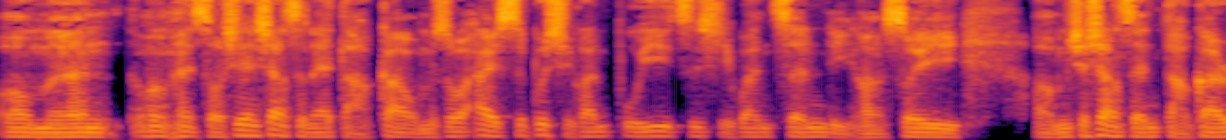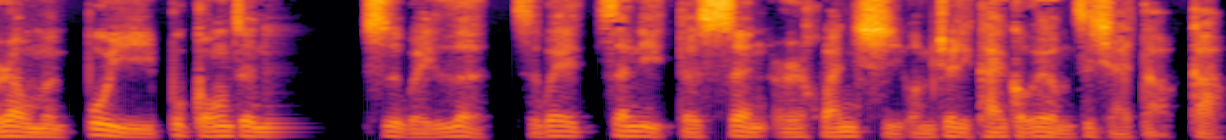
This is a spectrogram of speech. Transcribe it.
我们 我们首先向神来祷告，我们说爱是不喜欢不义，只喜欢真理哈，所以，我们就向神祷告，让我们不以不公正的事为乐，只为真理得胜而欢喜。我们就得开口为我们自己来祷告。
